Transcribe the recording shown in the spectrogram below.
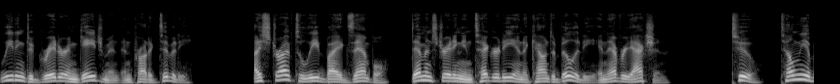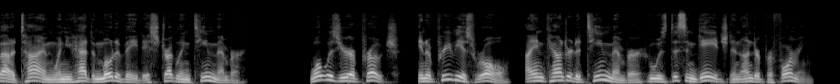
leading to greater engagement and productivity. I strive to lead by example, demonstrating integrity and accountability in every action. 2. Tell me about a time when you had to motivate a struggling team member. What was your approach? In a previous role, I encountered a team member who was disengaged and underperforming.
